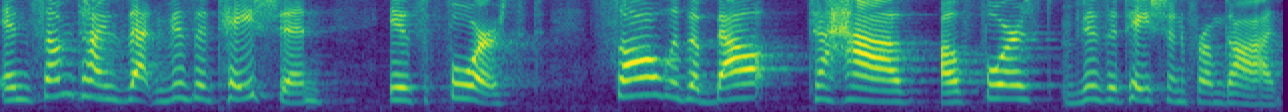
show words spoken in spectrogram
And sometimes that visitation is forced. Saul was about to have a forced visitation from God.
